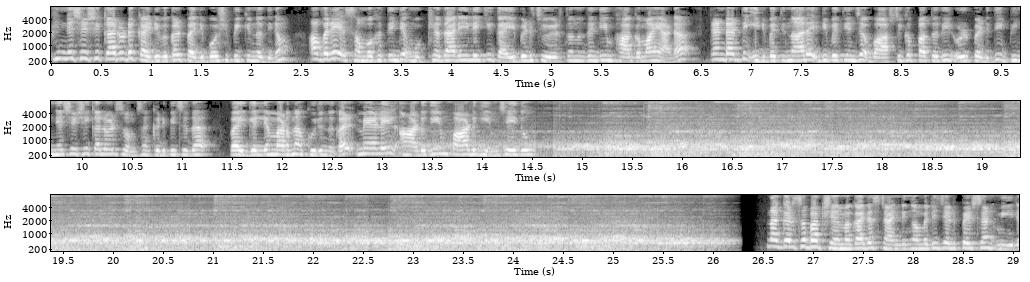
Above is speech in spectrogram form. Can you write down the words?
ഭിന്നശേഷിക്കാരുടെ കഴിവുകൾ പരിപോഷിപ്പിക്കുന്നതിനും അവരെ സമൂഹത്തിന്റെ മുഖ്യധാരയിലേക്ക് കൈപിടിച്ചുയർത്തുന്നതിന്റെയും ഭാഗമായാണ് രണ്ടായിരത്തി ഇരുപത്തിനാല് ഇരുപത്തിയഞ്ച് വാർഷിക പദ്ധതിയിൽ ഉൾപ്പെടുത്തി ഭിന്നശേഷി കലോത്സവം സംഘടിപ്പിച്ചത്. വൈകല്യം മറന്ന കുരുന്നുകൾ മേളയിൽ ആടുകയും പാടുകയും ചെയ്തു. നഗരസഭ ക്ഷേമകാര്യ standing committee chairperson Meera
